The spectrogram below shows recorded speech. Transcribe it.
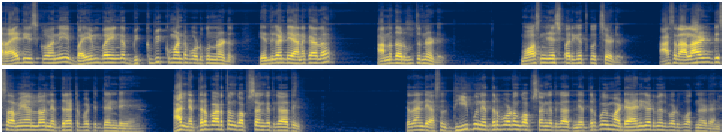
రాయి తీసుకొని భయం భయంగా బిక్కు బిక్కుమంట పడుకున్నాడు. ఎందుకంటే వెనకాల అన్న దొరుకుతున్నాడు మోసం చేసి పరిగెత్తుకొచ్చాడు. అసలు అలాంటి సమయంలో నిద్రట్ట పట్టిద్దండి? ఆ నిద్ర పడటం గొప్ప సంగతి కాదు. కదండి? అసలు దీపు నిద్రపోవడం గొప్ప సంగతి కాదు. నిద్రపోయి మా డానీ గడి మీద పడిపోతున్నాడంట.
